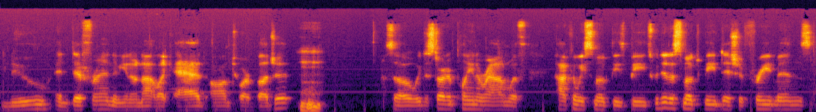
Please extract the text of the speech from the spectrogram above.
new and different, and you know, not like add on to our budget. Mhm. So we just started playing around with how can we smoke these beets. We did a smoked beet dish at Freedmen's,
